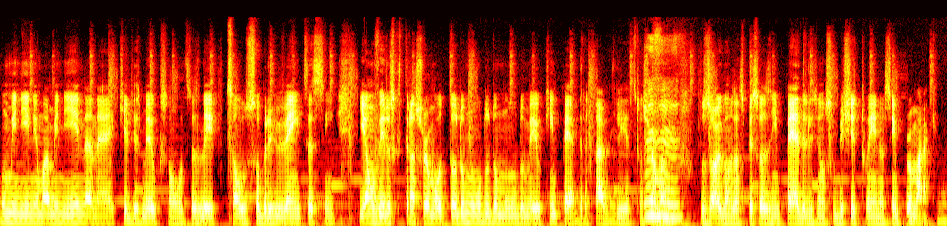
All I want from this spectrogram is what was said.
um menino e uma menina, né? Que eles meio que são outras leitas, são os sobreviventes, assim. E é um vírus que transformou todo mundo do mundo meio que em pedra, sabe? Ele ia transformando uhum. os órgãos das pessoas em pedra, eles iam substituindo, assim, por máquinas.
